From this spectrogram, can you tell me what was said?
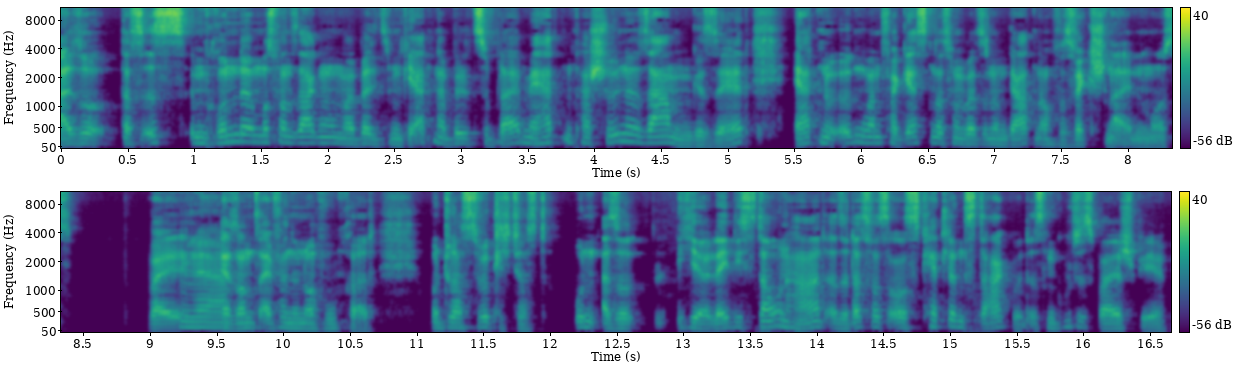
Also, das ist im Grunde, muss man sagen, um mal bei diesem Gärtnerbild zu bleiben, er hat ein paar schöne Samen gesät. Er hat nur irgendwann vergessen, dass man bei so einem Garten auch was wegschneiden muss. Weil ja. er sonst einfach nur noch wuchert. Und du hast wirklich, du hast, un also hier, Lady Stoneheart, also das, was aus Catelyn Stark wird, ist ein gutes Beispiel.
